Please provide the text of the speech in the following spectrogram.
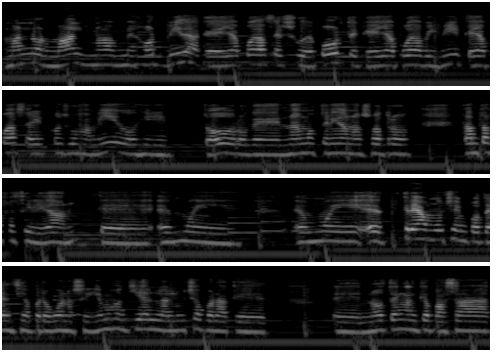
más normal, una mejor vida, que ella pueda hacer su deporte, que ella pueda vivir, que ella pueda salir con sus amigos y todo lo que no hemos tenido nosotros tanta facilidad, que es muy, es muy, eh, crea mucha impotencia, pero bueno, seguimos aquí en la lucha para que eh, no tengan que pasar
